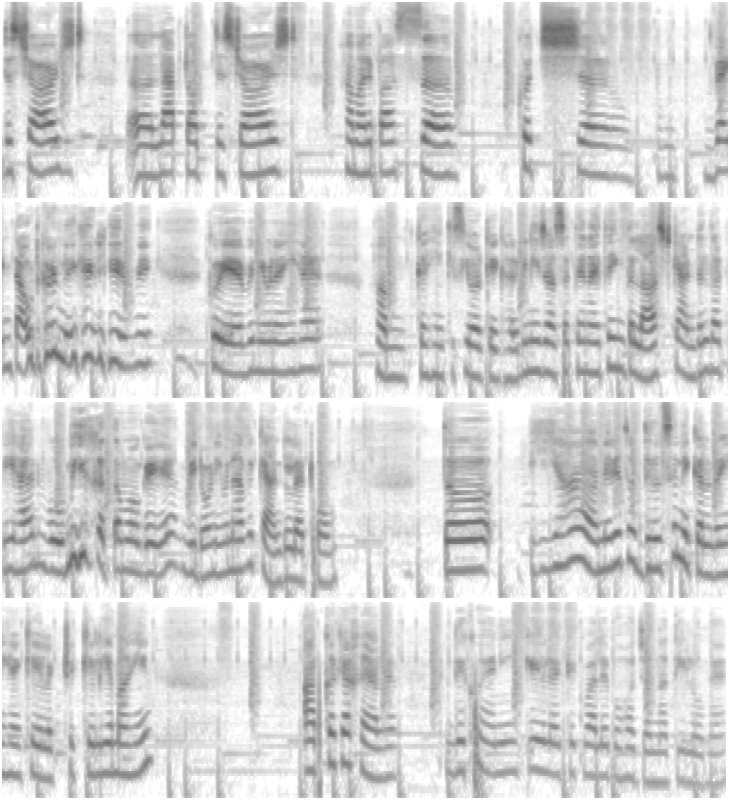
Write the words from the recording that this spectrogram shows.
discharged laptop discharged ہمارے پاس کچھ وینٹ آؤٹ کرنے کے لیے بھی کوئی ایونیو نہیں ہے۔ ہم کہیں کسی اور کے گھر بھی نہیں جا سکتے۔ I think the last candle that we had وہ بھی ختم ہو گئی ہے۔ We don't even have a candle at home تو یہاں میرے تو دل سے نکل رہی ہیں کہ الیکٹرک کے لیے ماہین۔ آپ کا کیا خیال ہے؟ دیکھو یعنی کہ الیکٹرک والے بہت جنتی لوگ ہیں۔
